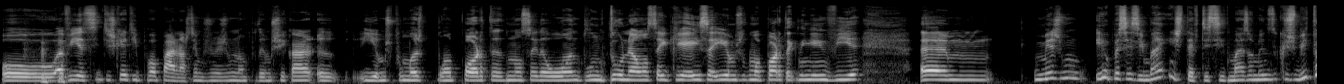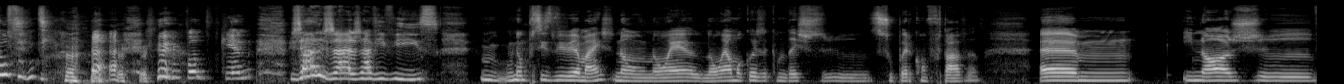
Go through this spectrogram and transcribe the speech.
ou havia sítios que é tipo, opá, nós temos mesmo, não podemos ficar, eh, íamos por uma, por uma porta de não sei de onde, por um túnel, não sei o que é, e saíamos por uma porta que ninguém via. Ahm, mesmo eu pensei assim, bem, isto deve ter sido mais ou menos o que os Beatles sentiram. em ponto pequeno, já, já, já vivi isso. Não preciso viver mais, não, não, é, não é uma coisa que me deixe super confortável. Ahm, e nós, eh,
